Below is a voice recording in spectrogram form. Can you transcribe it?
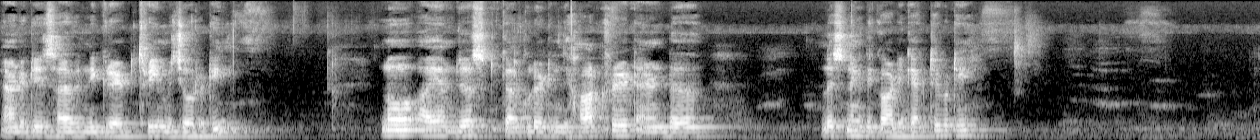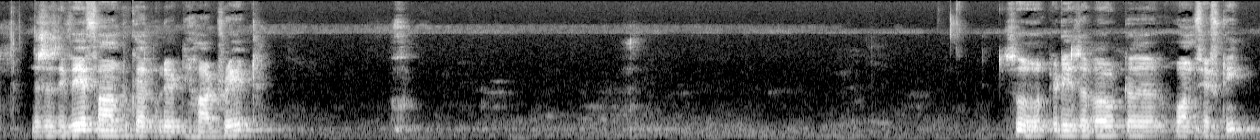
and it is having the grade 3 maturity. Now I am just calculating the heart rate and uh, listening the cardiac activity. This is the waveform to calculate the heart rate. So it is about uh, 150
